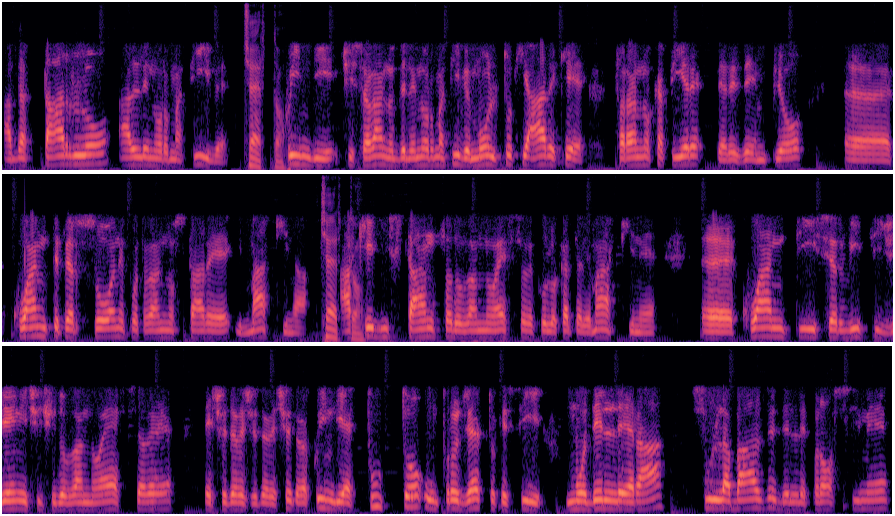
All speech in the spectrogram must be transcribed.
adattarlo alle normative. Certo. Quindi ci saranno delle normative molto chiare che faranno capire, per esempio, eh, quante persone potranno stare in macchina, certo. a che distanza dovranno essere collocate le macchine, eh, quanti servizi igienici ci dovranno essere eccetera, eccetera, eccetera. Quindi è tutto un progetto che si modellerà sulla base delle prossime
